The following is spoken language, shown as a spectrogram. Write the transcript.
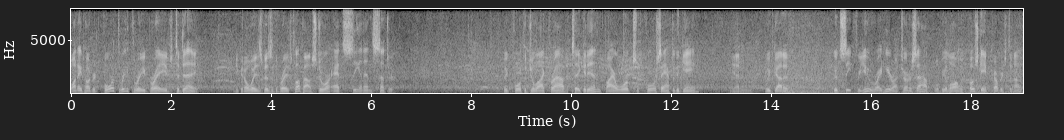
1 800 433 Braves today. You can always visit the Braves Clubhouse store at CNN Center. Big 4th of July crowd to take it in. Fireworks, of course, after the game. And we've got a good seat for you right here on Turner South. We'll be along with post-game coverage tonight.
